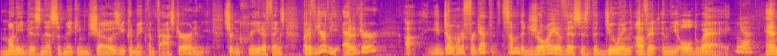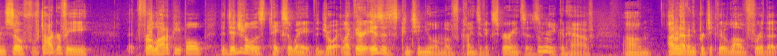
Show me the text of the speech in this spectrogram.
money business of making shows, you could make them faster and certain creative things. But if you're the editor, uh, you don't want to forget that some of the joy of this is the doing of it in the old way. Yeah. And so for photography, for a lot of people, the digital is takes away the joy. Like there is this continuum of kinds of experiences that you can have. Um, I don't have any particular love for the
